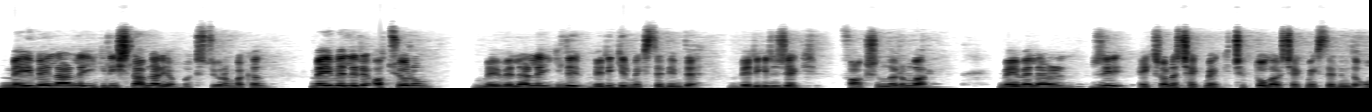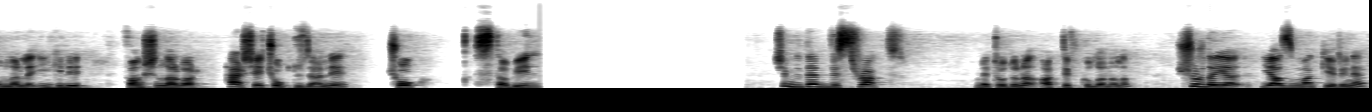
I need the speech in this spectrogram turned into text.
meyvelerle ilgili işlemler yapmak istiyorum. Bakın meyveleri atıyorum. Meyvelerle ilgili veri girmek istediğimde veri girecek fonksiyonlarım var. Meyveleri ekrana çekmek, çıktı olarak çekmek istediğimde onlarla ilgili fonksiyonlar var. Her şey çok düzenli, çok stabil. Şimdi de distract metodunu aktif kullanalım. Şurada ya- yazmak yerine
